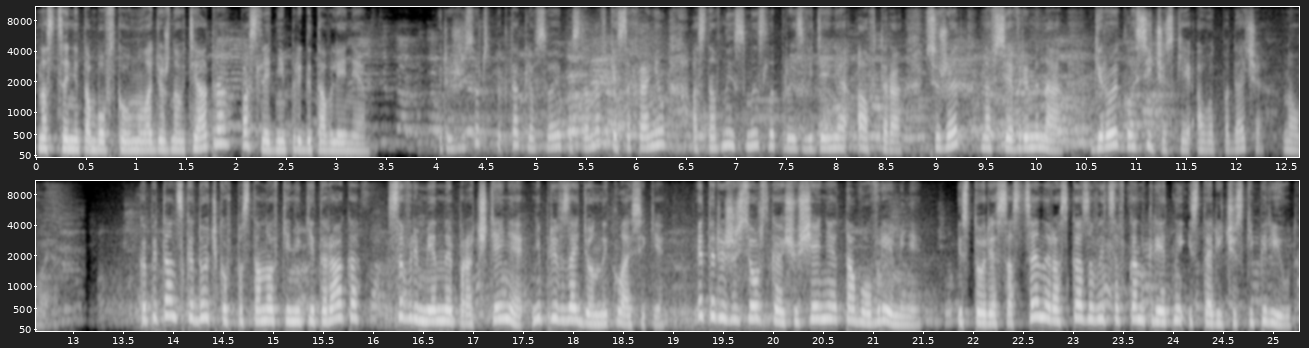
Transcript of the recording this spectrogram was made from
На сцене Тамбовского молодежного театра последние приготовления. Режиссер спектакля в своей постановке сохранил основные смыслы произведения автора. Сюжет на все времена. Герой классический, а вот подача новая. «Капитанская дочка» в постановке Никиты Рака – современное прочтение непревзойденной классики. Это режиссерское ощущение того времени. История со сцены рассказывается в конкретный исторический период,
